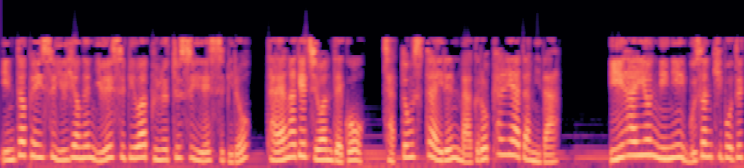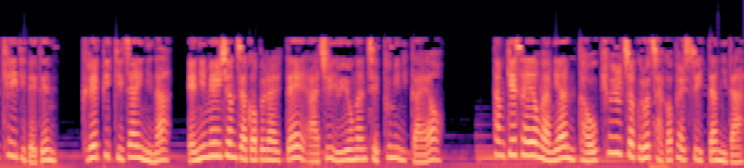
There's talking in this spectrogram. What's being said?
인터페이스 유형은 USB와 블루투스 USB로 다양하게 지원되고 작동 스타일은 막으로 편리하답니다. 이 하이온 미니 무선 키보드 KD백은 그래픽 디자인이나 애니메이션 작업을 할 때 아주 유용한 제품이니까요. 함께 사용하면 더욱 효율적으로 작업할 수 있답니다.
